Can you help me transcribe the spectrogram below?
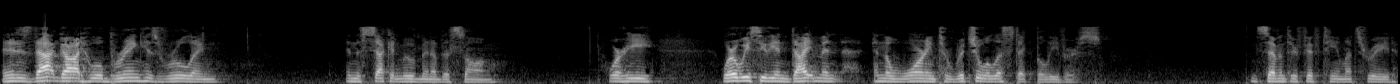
And it is that God who will bring his ruling in the second movement of this song, where, he, where we see the indictment and the warning to ritualistic believers. In 7 through 15, let's read.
